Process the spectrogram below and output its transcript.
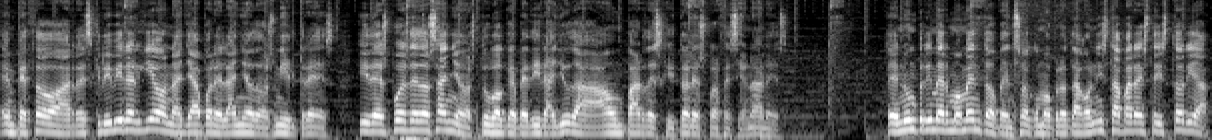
Empezó a reescribir el guion allá por el año 2003 y después de dos años tuvo que pedir ayuda a un par de escritores profesionales. En un primer momento pensó como protagonista para esta historia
